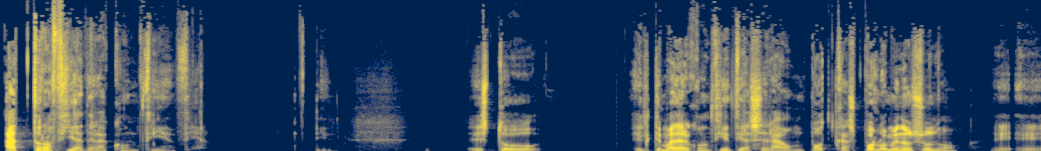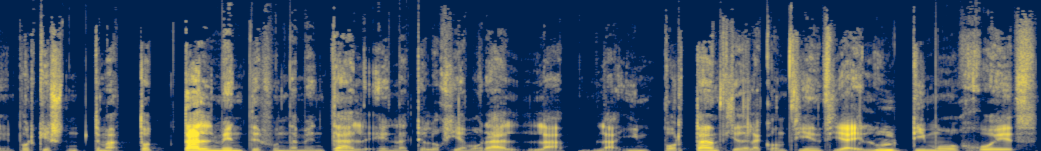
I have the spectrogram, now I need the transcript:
Atrofia de la conciencia. Esto el tema de la conciencia será un podcast, por lo menos uno, eh, eh, porque es un tema totalmente fundamental en la teología moral, la, importancia de la conciencia, el último juez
